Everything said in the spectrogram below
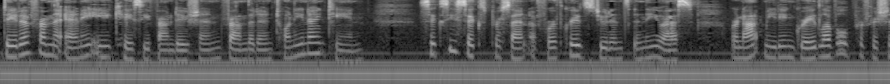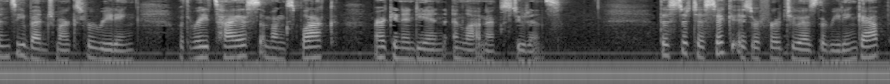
Data from the Annie E. Casey Foundation found that in 2019, 66% of fourth grade students in the U.S. were not meeting grade level proficiency benchmarks for reading, with rates highest amongst Black, American Indian, and Latinx students. This statistic is referred to as the reading gap.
